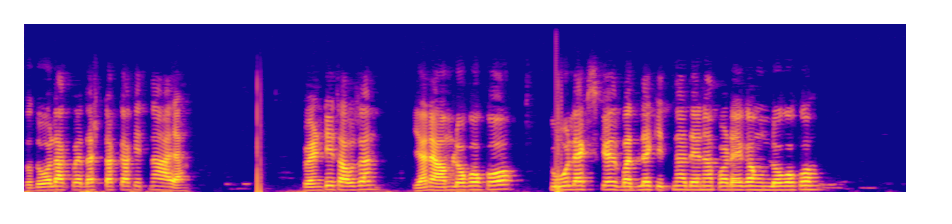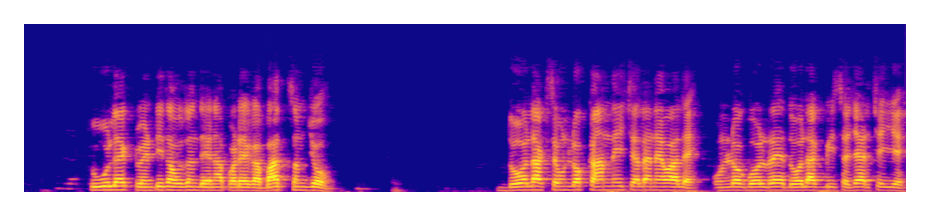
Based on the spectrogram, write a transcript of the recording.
तो दो लाख पे दस टक्का कितना आया? Twenty thousand. यानी हम लोगों को टू लैक्स के बदले कितना देना पड़ेगा उन लोगों को? टू लैख ट्वेंटी थाउज़ेंड देना पड़ेगा। बात समझो। दो लाख से उन लोग काम नहीं चलाने वाले। उन लोग बोल रहे दो लाख बीस हज़ार चाहिए।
